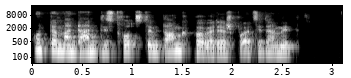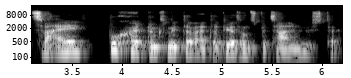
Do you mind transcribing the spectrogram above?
Und der Mandant ist trotzdem dankbar, weil der spart sich damit zwei Buchhaltungsmitarbeiter, die er sonst bezahlen müsste.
